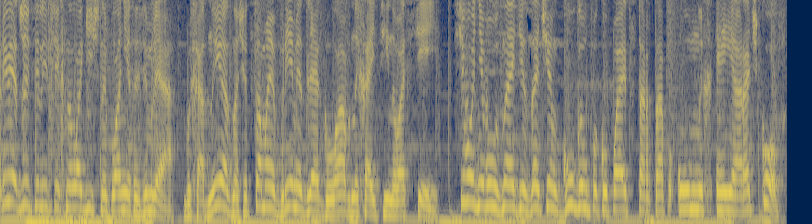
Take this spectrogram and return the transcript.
Привет, жители технологичной планеты Земля! Выходные, а значит самое время для главных IT-новостей. Сегодня вы узнаете, зачем Google покупает стартап умных AR-очков,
